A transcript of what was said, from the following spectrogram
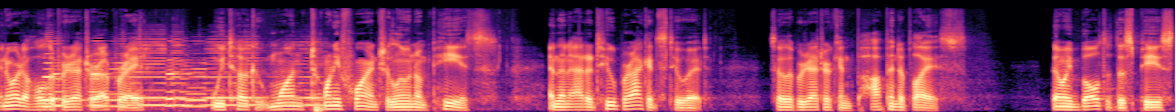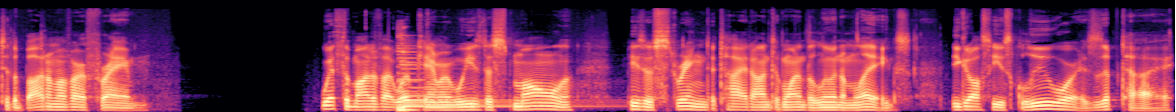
In order to hold the projector upright, we took one 24 inch aluminum piece and then added two brackets to it so the projector can pop into place. Then we bolted this piece to the bottom of our frame. With the modified web camera, we used a small piece of string to tie it onto one of the aluminum legs. You could also use glue or a zip tie.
